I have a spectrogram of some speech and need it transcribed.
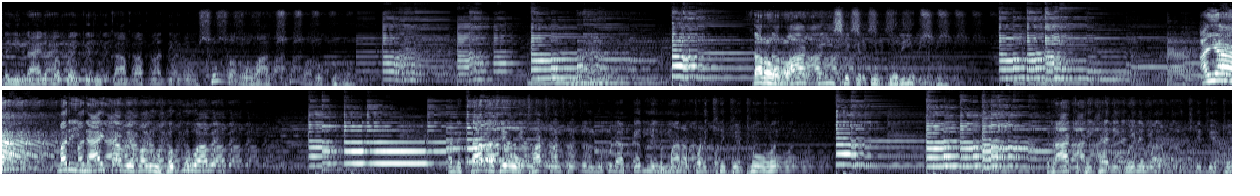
તો એ નાયણ બાપાએ કીધું, કાં બાપના દીકરો શું મારો વાંક, શું મારો ગુનો? તારો વાંક ઈ છે કે તું ગરીબ છે. અહીંયા મારી નાઈટ આવે, મારું હકું આવે. અને તારા જેવો ફાટલ ફાટલ લુગડા પહેરીને મારા પડખે બેઠો હોય. રાગ ભિખારી કોઈને મારા પડખે બેઠો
